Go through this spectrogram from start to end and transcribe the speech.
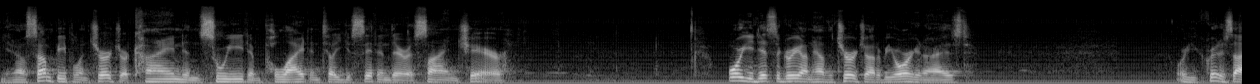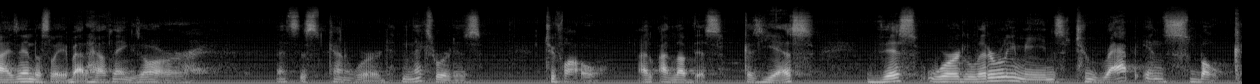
You know, some people in church are kind and sweet and polite until you sit in their assigned chair. Or you disagree on how the church ought to be organized. Or you criticize endlessly about how things are. That's this kind of word. The next word is tufao. I, I love this because, yes, this word literally means to wrap in smoke.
